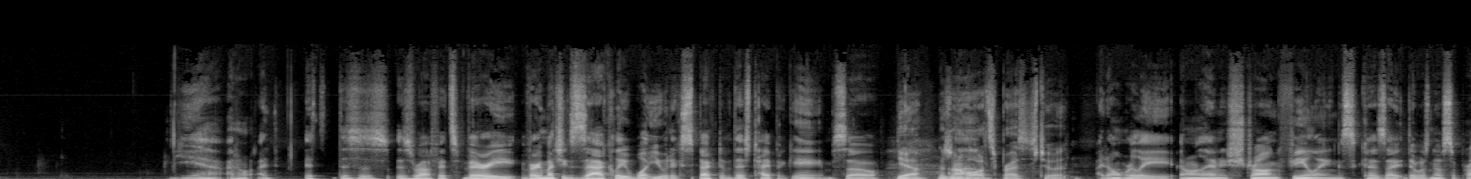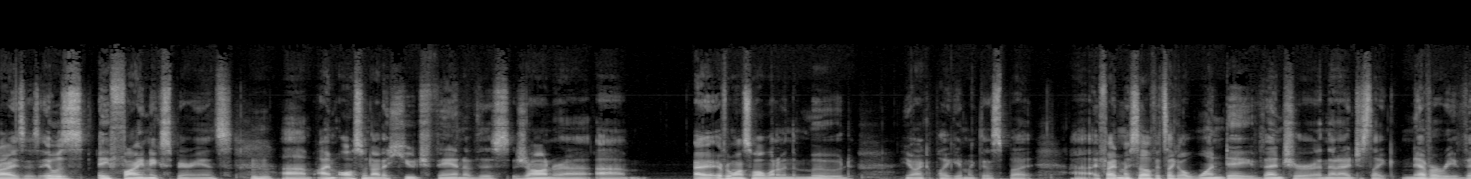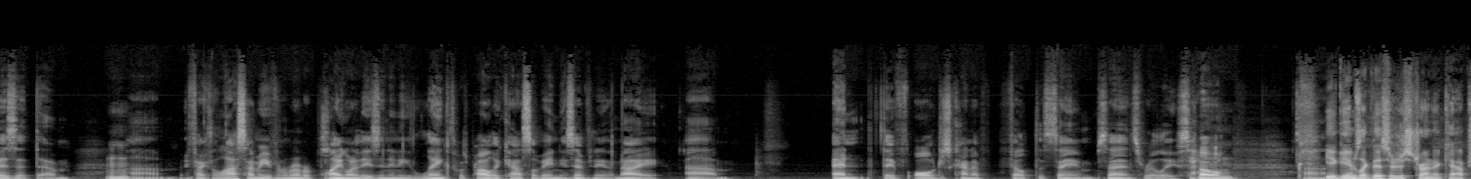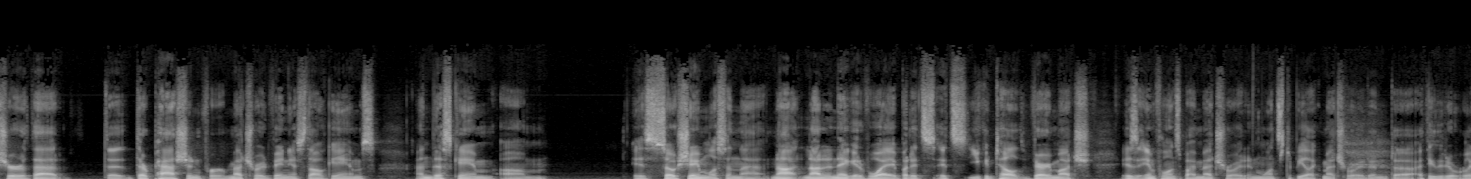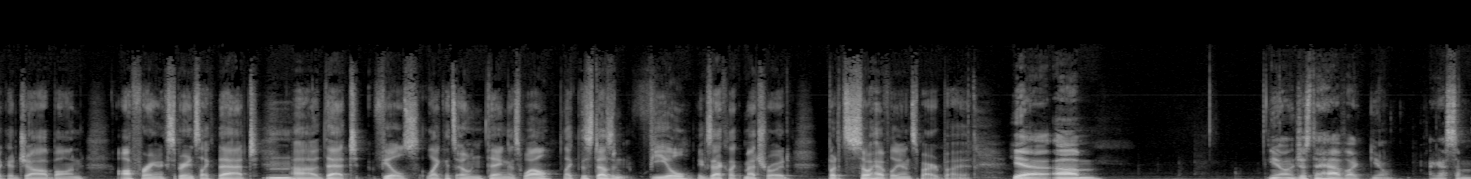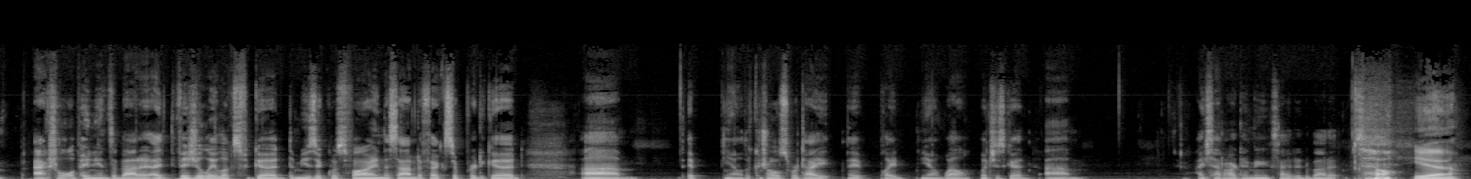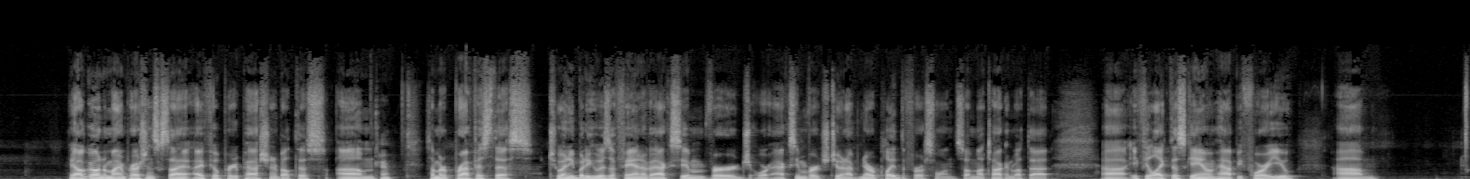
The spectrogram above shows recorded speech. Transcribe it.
yeah, I don't I it this is is rough. It's very very much exactly what you would expect of this type of game. So Yeah. There's not a whole lot of surprises to it. I don't really I don't really have any strong feelings because I there was no surprises. It was a fine experience. Um, I'm also not a huge fan of this genre. Um, I, every once in a while, when I'm in the mood, you know, I could play a game like this, but uh, I find myself it's like a one day venture, and then I just like never revisit them. Um, in fact, the last time I even remember playing one of these in any length was probably Castlevania Symphony of the Night. um, and they've all just kind of felt the same sense, really. So yeah, games like this are just trying to capture that the, their passion for Metroidvania style games, and this game um, is so shameless in that. Not not in a negative way, but it's it's you can tell it very much is influenced by Metroid and wants to be like Metroid, and uh, I think they do a really good job on offering an experience like that uh, that feels like its own thing as well. Like this doesn't feel exactly like Metroid, but it's so heavily inspired by it. Yeah, um, you know, just to have like you know, I guess some actual opinions about it. Visually, looks good. The music was fine. The sound effects are pretty good. Um, it you know the controls were tight. It played you know well, which is good. Um, I just had a hard time being excited about it. So Yeah. Yeah, I'll go into my impressions because I, I feel pretty passionate about this. Um, Okay. So I'm going to preface this to anybody who is a fan of Axiom Verge or Axiom Verge 2, and I've never played the first one, so I'm not talking about that. Uh, if you like this game, I'm happy for you. Um,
